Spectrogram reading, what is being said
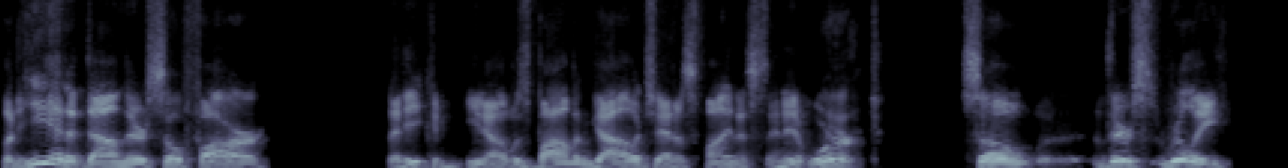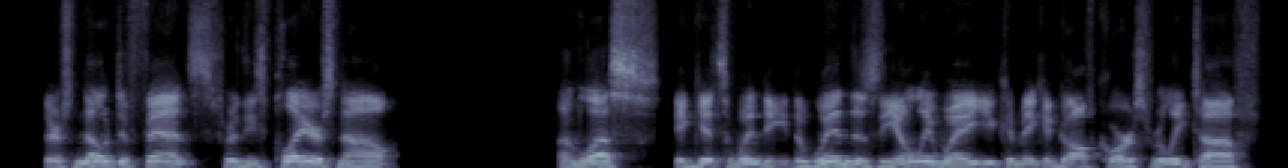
but he had it down there so far that he could, you know, it was bomb and gouge at its finest, and it worked. Yeah. So uh, there's really there's no defense for these players now unless it gets windy. The wind is the only way you can make a golf course really tough.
